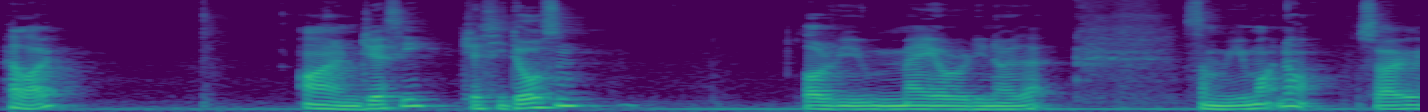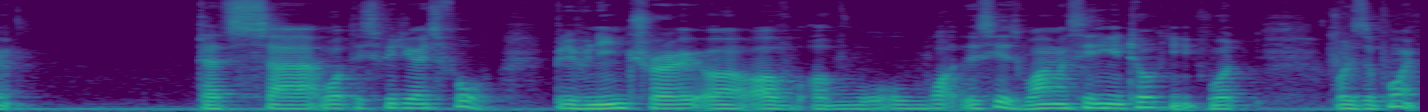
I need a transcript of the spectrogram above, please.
Hello, I'm Jesse, Jesse Dawson. A lot of you may already know that, some of you might not. So that's uh, what this video is for. Bit of an intro of, of, of what this is. Why am I sitting here talking to you? What What is the point?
